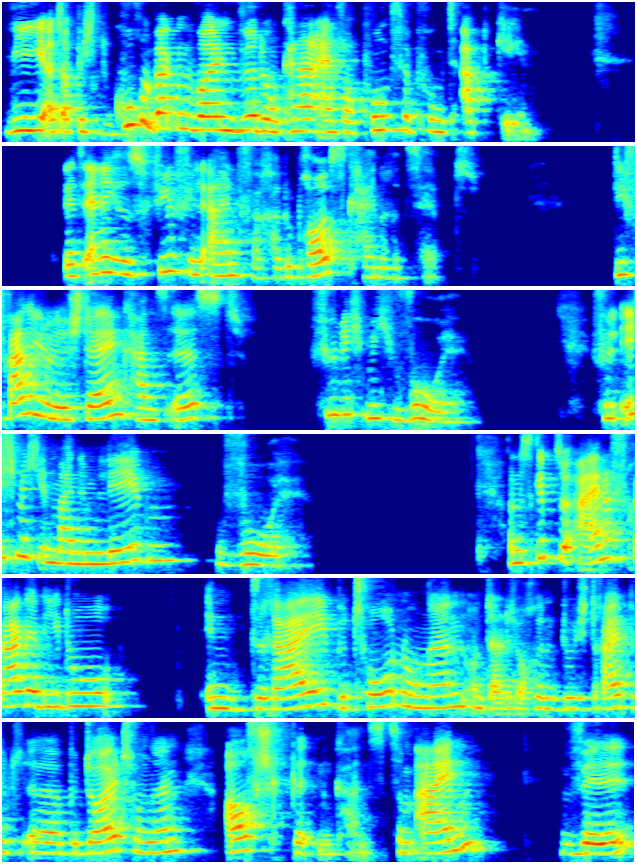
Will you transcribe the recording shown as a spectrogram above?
wie als ob ich einen Kuchen backen wollen würde und kann dann einfach Punkt für Punkt abgehen. Letztendlich ist es viel, viel einfacher. Du brauchst kein Rezept. Die Frage, die du dir stellen kannst, ist, fühle ich mich wohl? Fühle ich mich in meinem Leben wohl? Und es gibt so eine Frage, die du in drei Betonungen und dadurch auch in, durch drei äh, Bedeutungen aufsplitten kannst. Zum einen, will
